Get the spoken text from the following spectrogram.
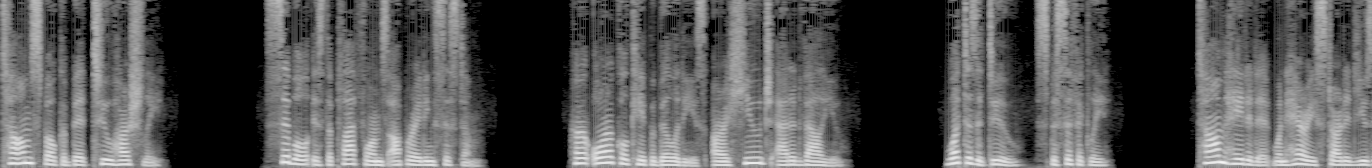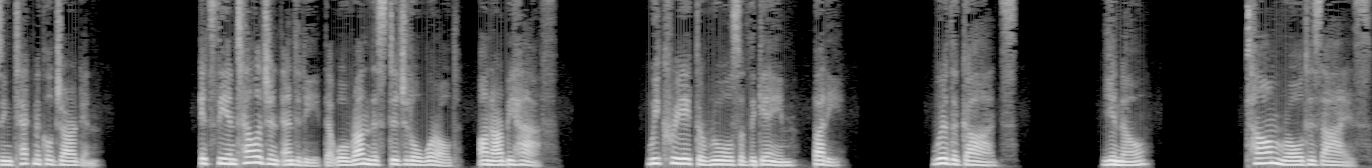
Tom spoke a bit too harshly. Sybil is the platform's operating system. Her Oracle capabilities are a huge added value. What does it do, specifically? Tom hated it when Harry started using technical jargon. It's the intelligent entity that will run this digital world, on our behalf. We create the rules of the game, buddy. We're the gods. You know? Tom rolled his eyes.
